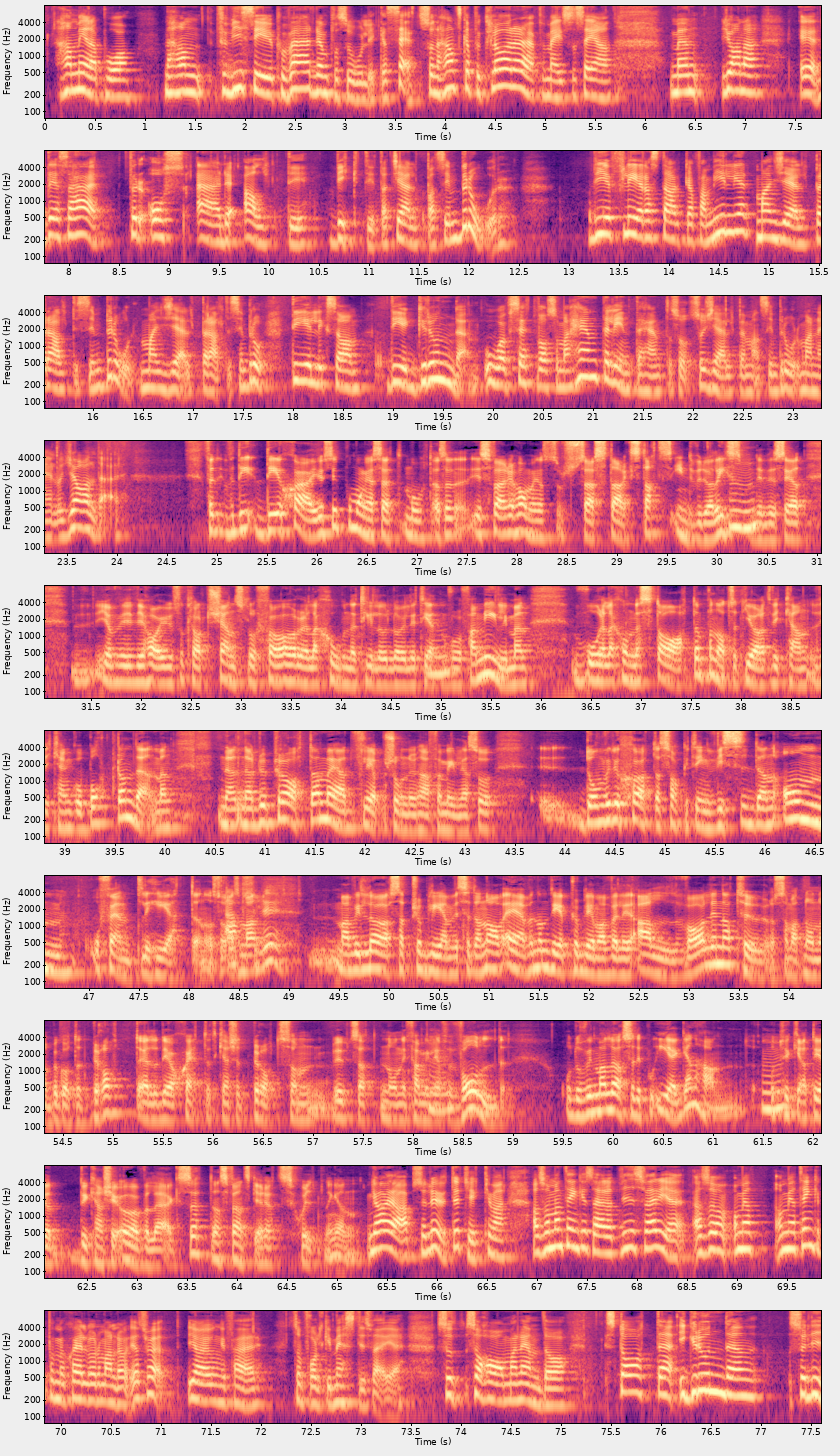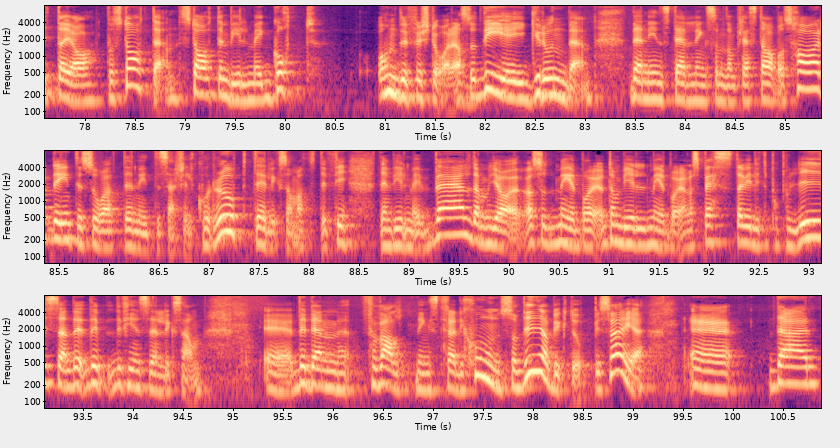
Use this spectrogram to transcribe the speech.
han menar på när han, för vi ser ju på världen på så olika sätt. Så när han ska förklara det här för mig så säger han Men Johanna, eh, det är så här. För oss är det alltid viktigt att hjälpa sin bror. Vi är flera starka familjer, man hjälper alltid sin bror. Man hjälper alltid sin bror. Det är liksom, det är grunden. Oavsett vad som har hänt eller inte hänt och så, så hjälper man sin bror. Man är lojal där. För det, det skär ju sig på många sätt mot, alltså i Sverige har man en sorts så stark statsindividualism. Mm. Det vill säga att ja, vi, vi, har ju såklart känslor för relationer till och lojalitet mm. med vår familj. Men vår relation med staten på något sätt gör att vi kan, vi kan gå bortom den. Men när, när du pratar med fler personer i den här familjen så de vill ju sköta saker och ting vid sidan om offentligheten och så. Alltså man, man, vill lösa problem vid sidan av, även om det är problem av väldigt allvarlig natur, som att någon har begått ett brott eller det har skett ett, kanske ett brott som utsatt någon i familjen mm. för våld. Och då vill man lösa det på egen hand mm. och tycker att det, det kanske är överlägset den svenska rättsskipningen. Ja, ja absolut, det tycker man. Alltså om man tänker så här att vi i Sverige, alltså om jag, om jag tänker på mig själv och de andra, jag tror att jag är ungefär som folk är mest i Sverige, så, så har man ändå staten, i grunden så litar jag på staten. Staten vill mig gott om du förstår. Alltså det är i grunden den inställning som de flesta av oss har. Det är inte så att den är inte är särskilt korrupt. Det är liksom att det den vill mig väl. De, gör, alltså medborgare, de vill medborgarnas bästa. Vi litar på polisen. Det, det, det finns en liksom... Eh, det är den förvaltningstradition som vi har byggt upp i Sverige. Eh, där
